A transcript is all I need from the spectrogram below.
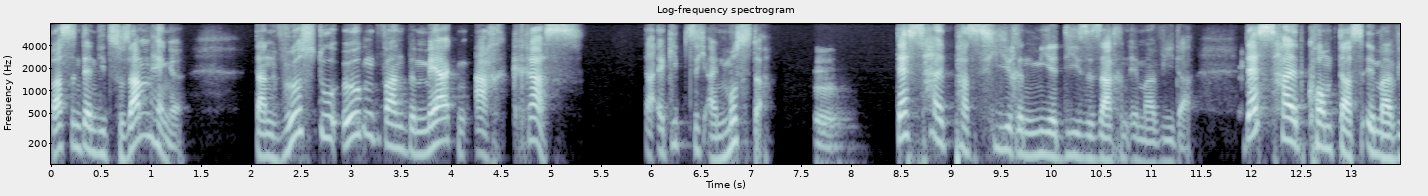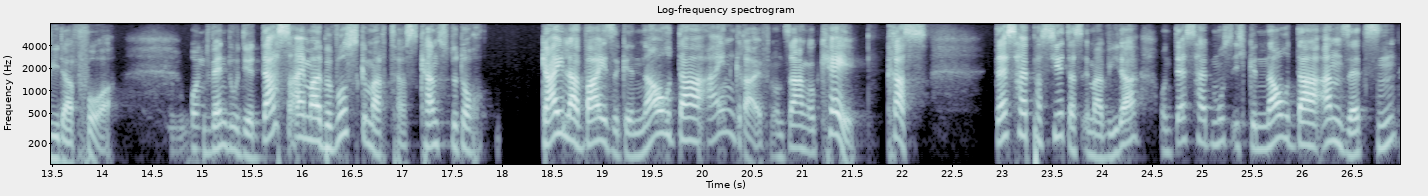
Was sind denn die Zusammenhänge? Dann wirst du irgendwann bemerken, ach krass, da ergibt sich ein Muster. Mhm. Deshalb passieren mir diese Sachen immer wieder. Deshalb kommt das immer wieder vor. Und wenn du dir das einmal bewusst gemacht hast, kannst du doch geilerweise genau da eingreifen und sagen, okay, krass, Deshalb passiert das immer wieder und deshalb muss ich genau da ansetzen,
